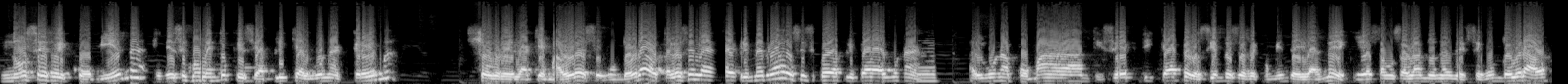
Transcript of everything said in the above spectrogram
no se recomienda en ese momento que se aplique alguna crema sobre la quemadura de segundo grado. Tal vez en la de primer grado sí se puede aplicar alguna alguna pomada antiséptica, pero siempre se recomienda ir al médico. Ya estamos hablando de una de segundo grado,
